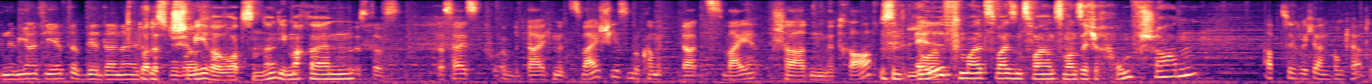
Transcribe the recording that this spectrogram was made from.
wenn du weniger als die Hälfte der deiner Du hattest schwere Rotzen, ne? Die So machen. ist das. Das heißt, da ich mit zwei schieße, bekomme ich da zwei Schaden mit drauf. Es sind Ja. 11 mal 2 sind 22 Rumpfschaden. Abzüglich einen Punkt Härte.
